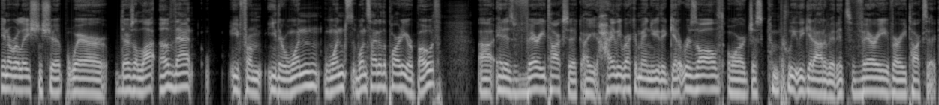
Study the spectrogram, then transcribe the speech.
in a relationship where there's a lot of that from either one one one side of the party or both, uh, it is very toxic. I highly recommend you either get it resolved or just completely get out of it. It's very very toxic.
